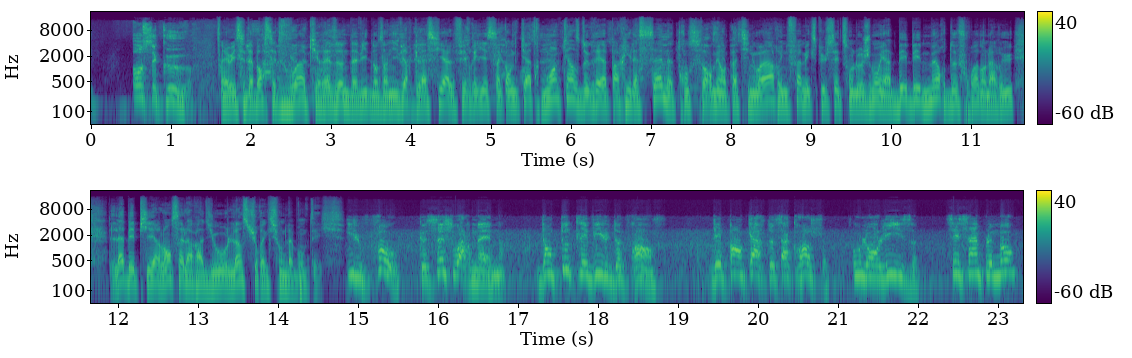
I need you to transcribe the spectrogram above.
au secours et eh oui, c'est d'abord cette voix qui résonne, David, dans un hiver glacial. Février 54, moins 15 degrés à Paris, la Seine transformée en patinoire, une femme expulsée de son logement et un bébé meurt de froid dans la rue. L'abbé Pierre lance à la radio l'insurrection de la bonté. Il faut que ce soir même, dans toutes les villes de France, des pancartes s'accrochent où l'on lise ces simples mots.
